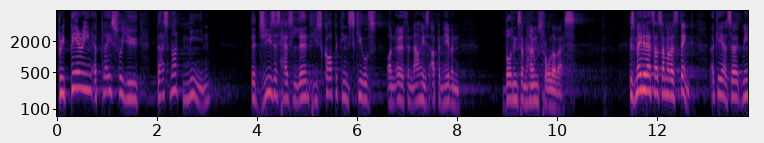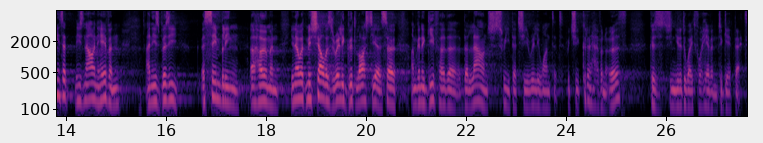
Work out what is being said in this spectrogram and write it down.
preparing a place for you does not mean that Jesus has learned his carpeting skills on earth and now he's up in heaven building some homes for all of us. Because maybe that's how some of us think. Okay, yeah, so it means that he's now in heaven and he's busy assembling a home. And you know what? Michelle was really good last year, so I'm going to give her the, the lounge suite that she really wanted, which she couldn't have on earth because she needed to wait for heaven to get that.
